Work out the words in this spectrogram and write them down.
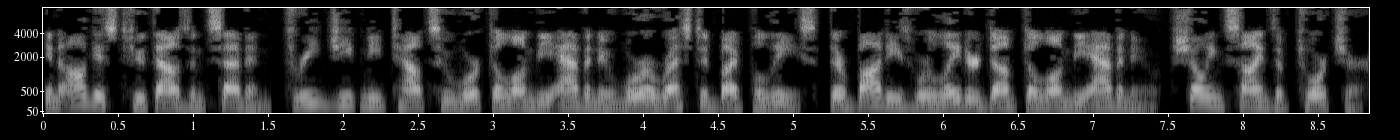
In August 2007, three jeepney touts who worked along the avenue were arrested by police, their bodies were later dumped along the avenue, showing signs of torture.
